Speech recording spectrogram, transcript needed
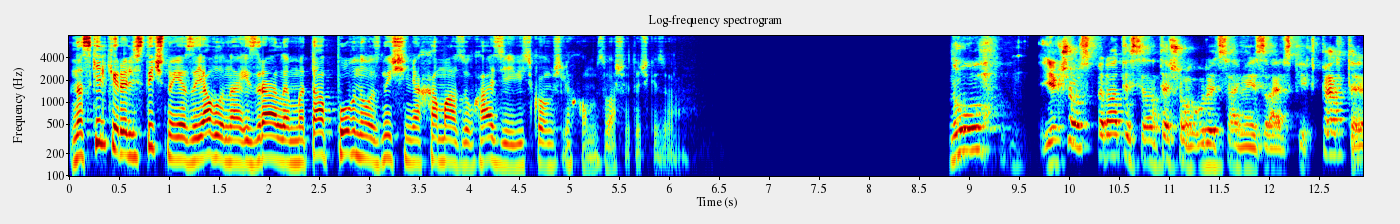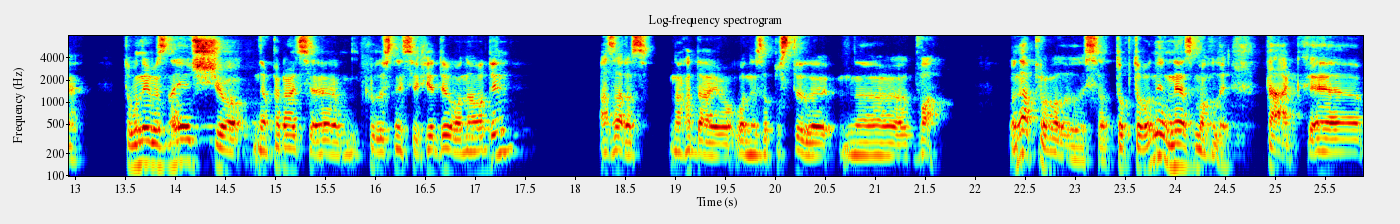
Наскільки реалістично є заявлена Ізраїлем мета повного знищення Хамазу в Газі військовим шляхом, з вашої точки зору? Ну, якщо спиратися на те, що говорять самі ізраїльські експерти, то вони визнають, що операція колесниці Гедеона 1 а зараз нагадаю, вони запустили е, два. Вона провалилася, тобто вони не змогли. Так, е, е,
